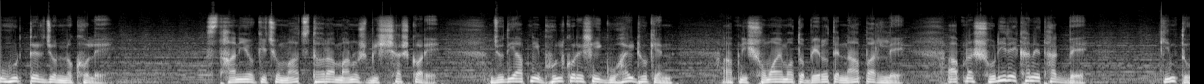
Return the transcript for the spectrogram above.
মুহূর্তের জন্য খোলে। স্থানীয় কিছু মাছ ধরা মানুষ বিশ্বাস করে, যদি আপনি ভুল করে সেই গুহায় ঢুকেন, আপনি সময় মতো বেরোতে না পারলে আপনার শরীর এখানে থাকবে, কিন্তু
